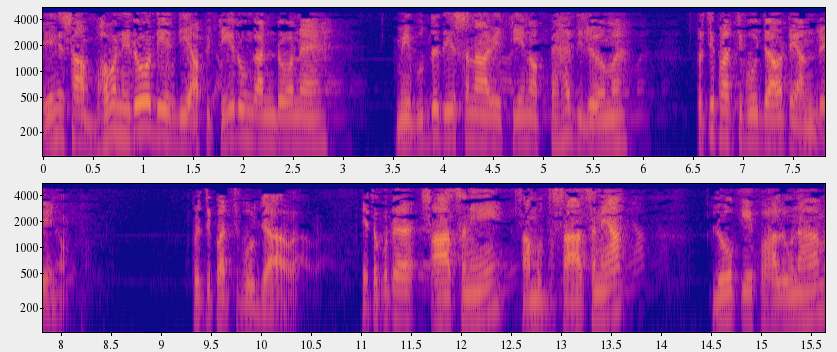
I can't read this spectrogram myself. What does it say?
ඒ නිසා භව නිරෝධයේදී අපි තේරුම් ගන්න ඕනේ මේ බුද්ධ දේශනාවේ තියෙන පැහැදිලිවම ප්‍රතිපත්ති පූජාවට යන්න වෙනවා. ප්‍රතිපත්ති පූජාව. එතකොට ශාසනයේ සමුද්ද ශාසනයක් ලෝකේ පහළ වුණාම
